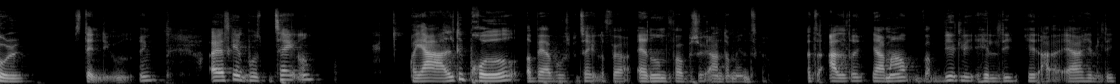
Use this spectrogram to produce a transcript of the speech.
fuldstændig ud. Ikke? Og jeg skal ind på hospitalet, og jeg har aldrig prøvet at være på hospitalet før, andet end for at besøge andre mennesker. Altså aldrig. Jeg er meget, virkelig heldig, er heldig.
